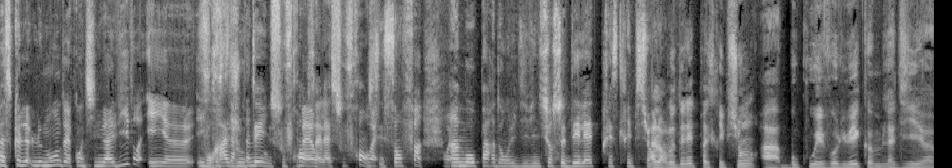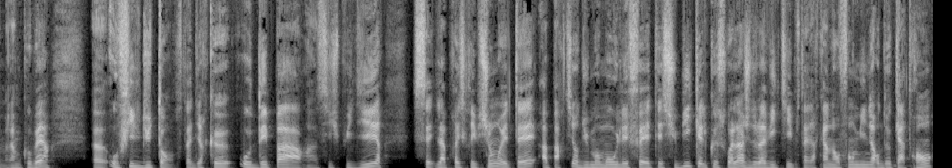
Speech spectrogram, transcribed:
parce que le monde a continué à vivre et, euh, vous rajoutez une souffrance ben à la souffrance, c'est sans fin. Un mot, pardon, Ludivine, sur ce délai de prescription. Alors le délai de prescription a beaucoup évolué, comme l'a dit euh, Madame Cobert. Euh, au fil du temps. C'est-à-dire qu'au départ, hein, si je puis dire, la prescription était à partir du moment où les faits étaient subis, quel que soit l'âge de la victime. C'est-à-dire qu'un enfant mineur de 4 ans,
